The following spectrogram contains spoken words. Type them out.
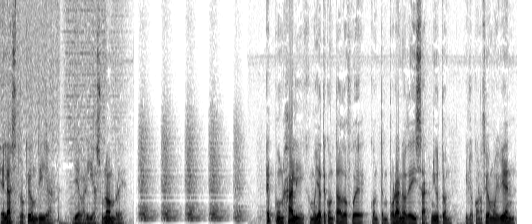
el astro que un día llevaría su nombre. Edmund Halley, como ya te he contado, fue contemporáneo de Isaac Newton y lo conoció muy bien.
